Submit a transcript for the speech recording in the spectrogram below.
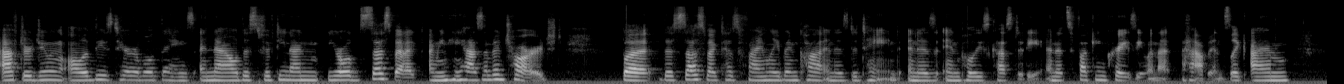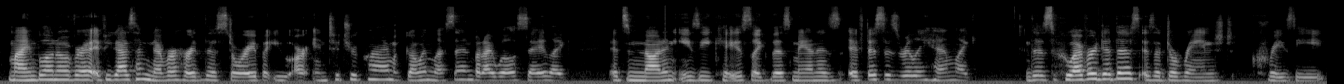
after doing all of these terrible things. And now, this 59 year old suspect, I mean, he hasn't been charged, but the suspect has finally been caught and is detained and is in police custody. And it's fucking crazy when that happens. Like, I'm mind blown over it. If you guys have never heard this story, but you are into true crime, go and listen. But I will say, like, it's not an easy case. Like, this man is, if this is really him, like, this, whoever did this is a deranged crazy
